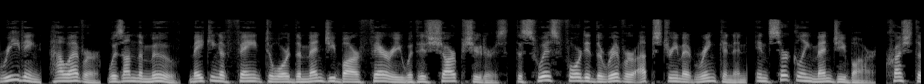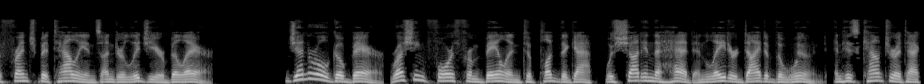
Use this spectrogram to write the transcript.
Reding, however, was on the move, making a feint toward the Mengibar ferry with his sharpshooters. The Swiss forded the river upstream at Rincon and, encircling Mengibar, crushed the French battalions under Liger Belair. General Gobert, rushing forth from Bailén to plug the gap, was shot in the head and later died of the wound, and his counterattack,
